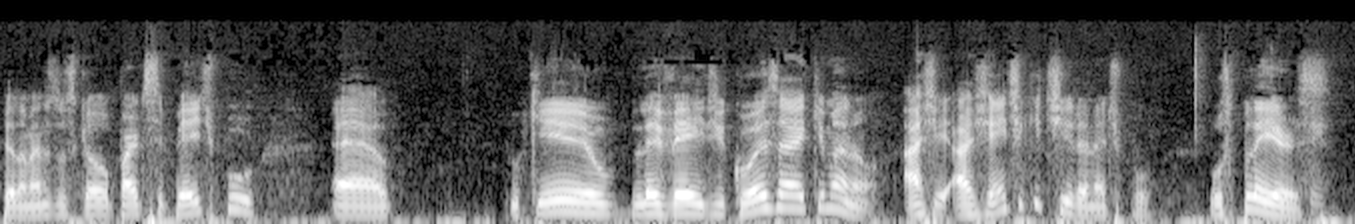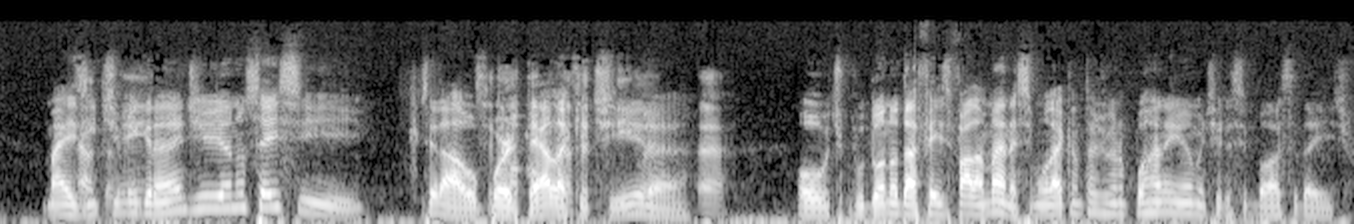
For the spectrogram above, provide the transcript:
pelo menos dos que eu participei, tipo, é, o- que eu levei de coisa é que, mano, a, a gente que tira, né, tipo, os players. Sim. Mas É, em time também- grande, eu não sei se, sei lá, o uma Portela que tira, É. ou tipo, o dono da FaZe fala, mano, esse moleque não tá jogando porra nenhuma, tira esse bosta daí, tipo.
